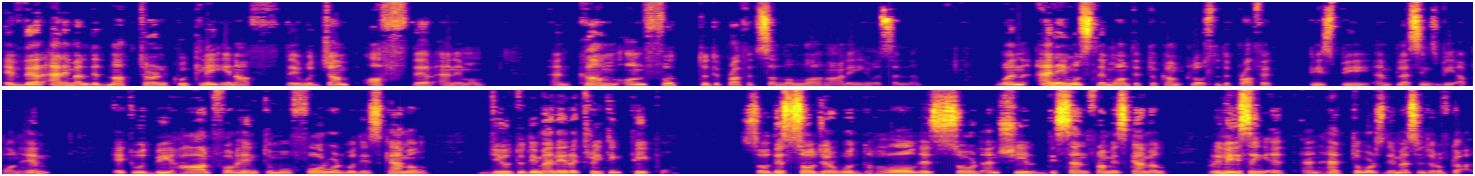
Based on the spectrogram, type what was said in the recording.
If their animal did not turn quickly enough, they would jump off their animal and come on foot to the Prophet sallallahu. When any Muslim wanted to come close to the Prophet, peace be and blessings be upon him, it would be hard for him to move forward with his camel due to the many retreating people. So this soldier would hold his sword and shield, descend from his camel, releasing it, and head towards the messenger of God.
